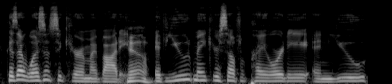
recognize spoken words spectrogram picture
because I wasn't secure in my body. Yeah. If you make yourself a priority and you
